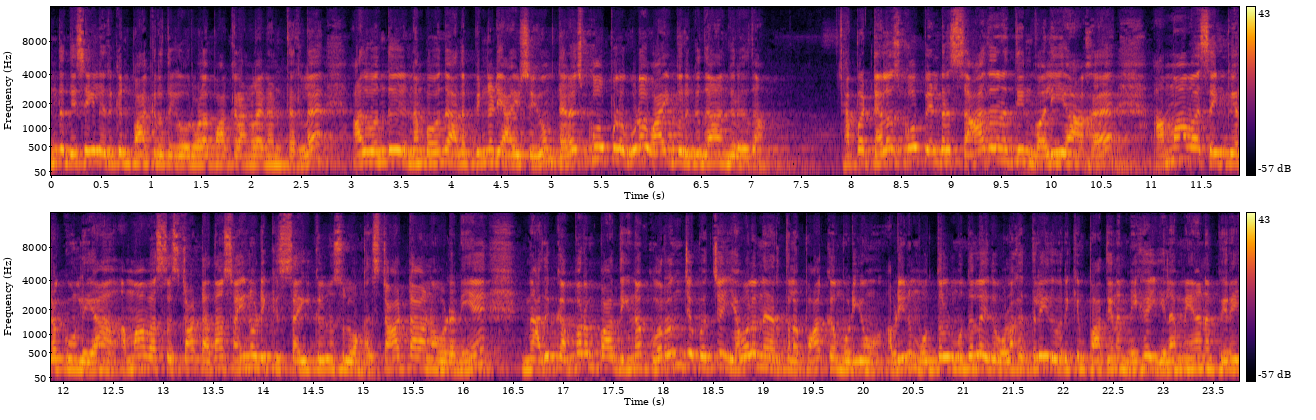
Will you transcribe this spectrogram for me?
எந்த திசையில் இருக்குன்னு பார்க்கறதுக்கு ஒரு வேலை பார்க்குறாங்களா என்னன்னு தெரில அது வந்து நம்ம வந்து அதை பின்னாடி ஆய்வு செய்வோம். டெலஸ்கோப்பில் கூட வாய்ப்பு இருக்குதாங்கிறது தான். அப்போ டெலஸ்கோப் என்ற சாதனத்தின் வழியாக அமாவாசை பிறக்கும் இல்லையா? அமாவாசை ஸ்டார்ட் அதான் சைனோடிக் சைக்கிள்னு சொல்லுவாங்க. ஸ்டார்ட் ஆன உடனே அதுக்கப்புறம் பார்த்தீங்கன்னா குறைஞ்சபட்சம் எவ்வளோ நேரத்தில் பார்க்க முடியும்? அப்படின்னு முதல் முதல்ல இது உலகத்தில் இது வரைக்கும் பார்த்தீங்கன்னா மிக இளமையான பிறை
